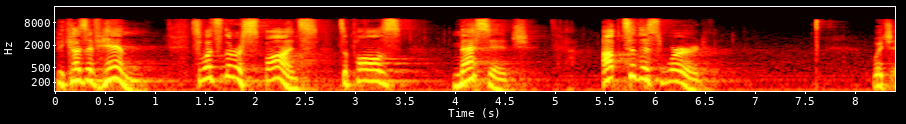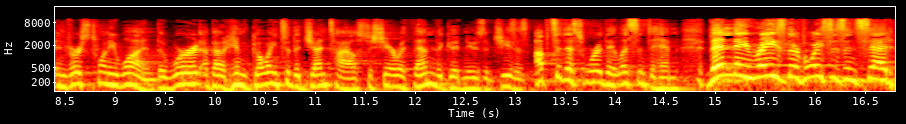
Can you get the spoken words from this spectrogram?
Because of Him. So, what's the response to Paul's message? Up to this word, which in verse 21, the word about him going to the Gentiles to share with them the good news of Jesus. Up to this word, they listened to him. Then they raised their voices and said,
